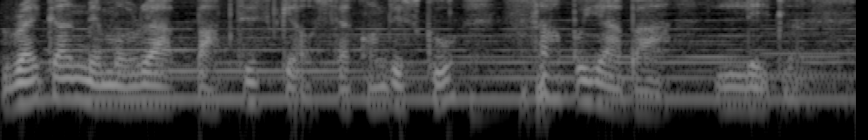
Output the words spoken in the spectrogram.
Reagan Memorial Baptist Girls Secondary School, Sabo Yaba, Lagos.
